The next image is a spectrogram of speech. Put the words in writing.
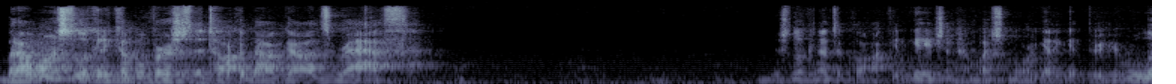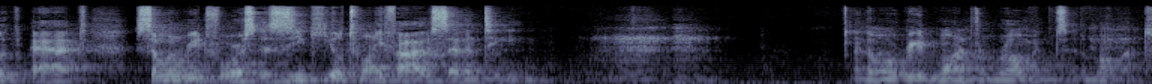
but I want us to look at a couple verses that talk about God's wrath. Just looking at the clock and gauging how much more we got to get through here. We'll look at, someone read for us Ezekiel 25 17. And then we'll read one from Romans in a moment.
